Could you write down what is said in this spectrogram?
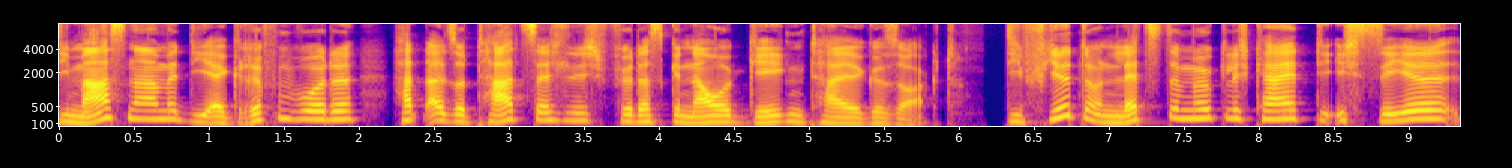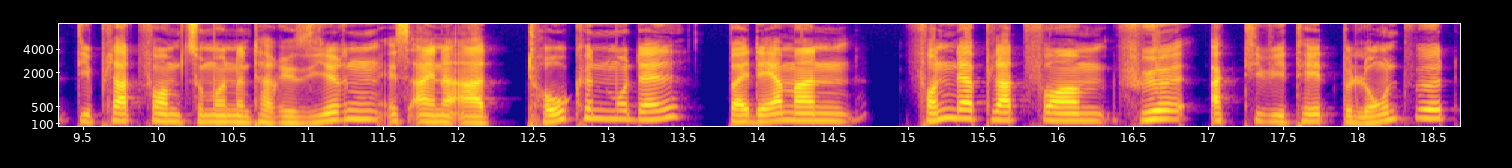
Die Maßnahme, die ergriffen wurde, hat also tatsächlich für das genaue Gegenteil gesorgt. Die vierte und letzte Möglichkeit, die ich sehe, die Plattform zu monetarisieren, ist eine Art Token-Modell, bei der man von der Plattform für Aktivität belohnt wird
